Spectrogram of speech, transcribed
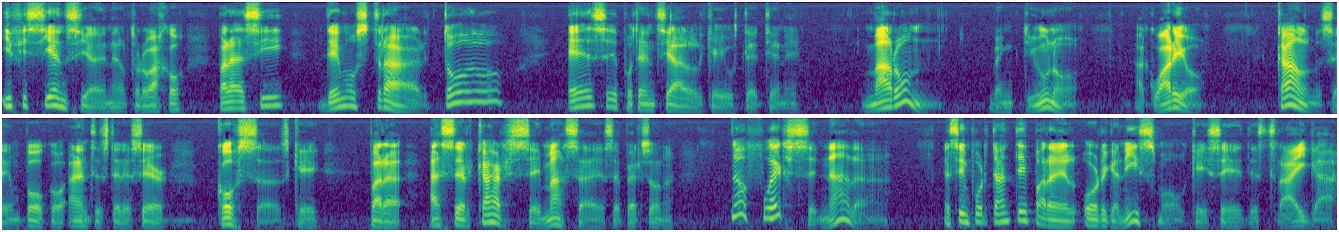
eficiencia en el trabajo para así demostrar todo ese potencial que usted tiene. Marón 21. Acuario. Cálmese un poco antes de decir cosas que para acercarse más a esa persona. No fuerce nada Es importante para el organismo que se distraiga.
